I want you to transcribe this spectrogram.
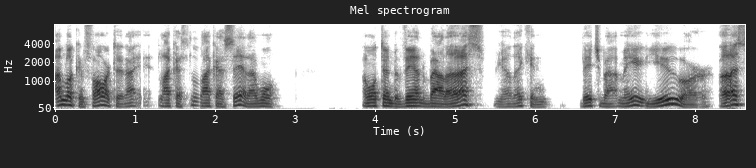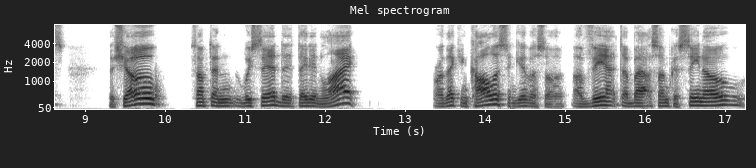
I'm looking forward to it. I like I like I said. I want. I want them to vent about us. You know, they can bitch about me or you or us, the show, something we said that they didn't like, or they can call us and give us a, a vent about some casino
